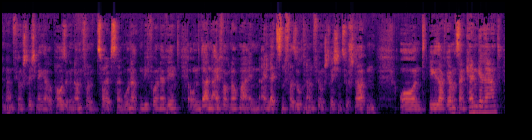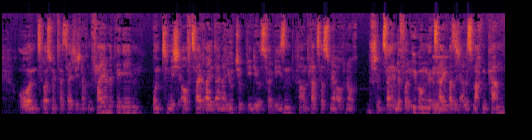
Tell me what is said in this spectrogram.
in Anführungsstrichen längere Pause genommen von zwei bis drei Monaten, wie vorhin erwähnt, um dann einfach nochmal einen, einen letzten Versuch in Anführungsstrichen zu starten. Und wie gesagt, wir haben uns dann kennengelernt und du hast mir tatsächlich noch einen Flyer mitgegeben und mich auf zwei, drei deiner YouTube-Videos verwiesen. Am Platz hast du mir auch noch bestimmt zwei Hände voll Übungen gezeigt, mhm. was ich alles machen kann,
